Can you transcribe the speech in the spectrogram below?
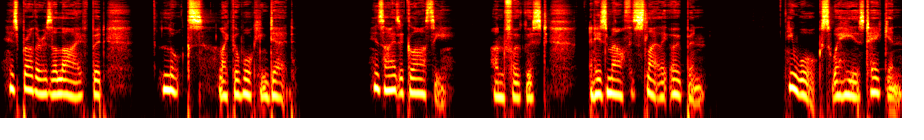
His brother is alive, but looks like the walking dead. His eyes are glassy, unfocused, and his mouth is slightly open. He walks where he is taken,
